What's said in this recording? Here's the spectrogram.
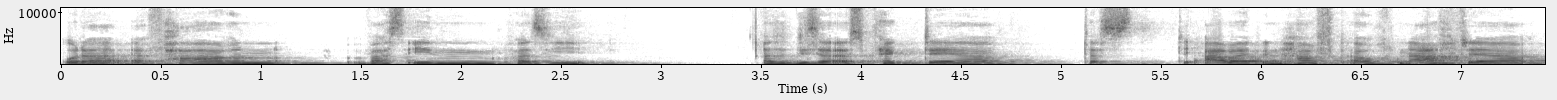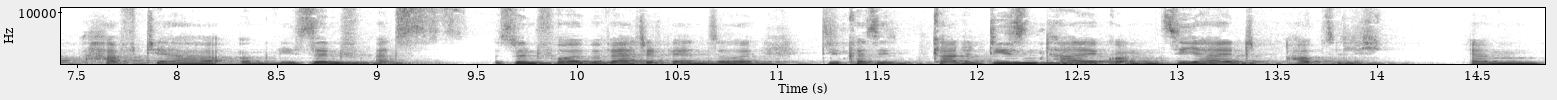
oder erfahren, was ihnen quasi, also dieser Aspekt der, dass die Arbeit in Haft auch nach der Haft ja irgendwie sinnvoll, als sinnvoll bewertet werden soll, die quasi gerade diesen Teil konnten sie halt hauptsächlich ähm,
